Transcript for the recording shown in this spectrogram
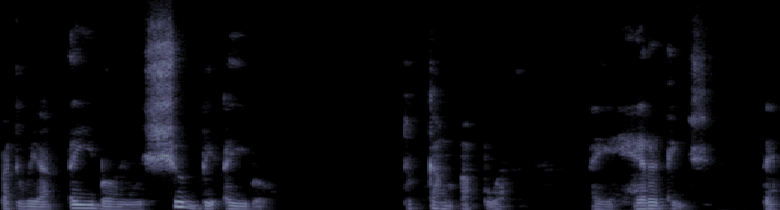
But we are able, and we should be able, to come up with a heritage that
